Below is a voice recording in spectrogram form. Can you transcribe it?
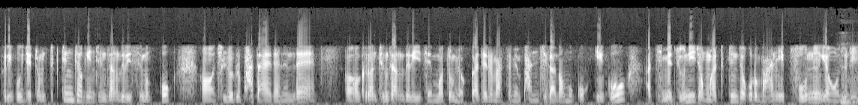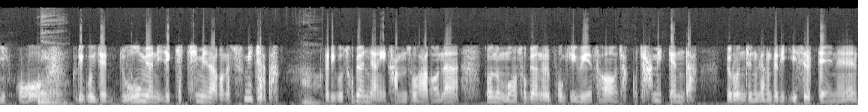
그리고 이제 좀 특징적인 증상들이 있으면 꼭 어, 진료를 받아야 되는데 어, 그런 증상들이 이제 뭐 좀 몇 가지를 말씀면 반지가 너무 꽂기고 아침에 눈이 정말 특징적으로 많이 부는 경우들이 음. 있고 네. 그리고 이제 누우면 이제 기침이 나거나 숨이 차다. 어. 그리고 소변량이 감소하거나 또는 뭐 소변을 보기 위해서 자꾸 잠이 깬다. 요런 증상들이 있을 때에는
